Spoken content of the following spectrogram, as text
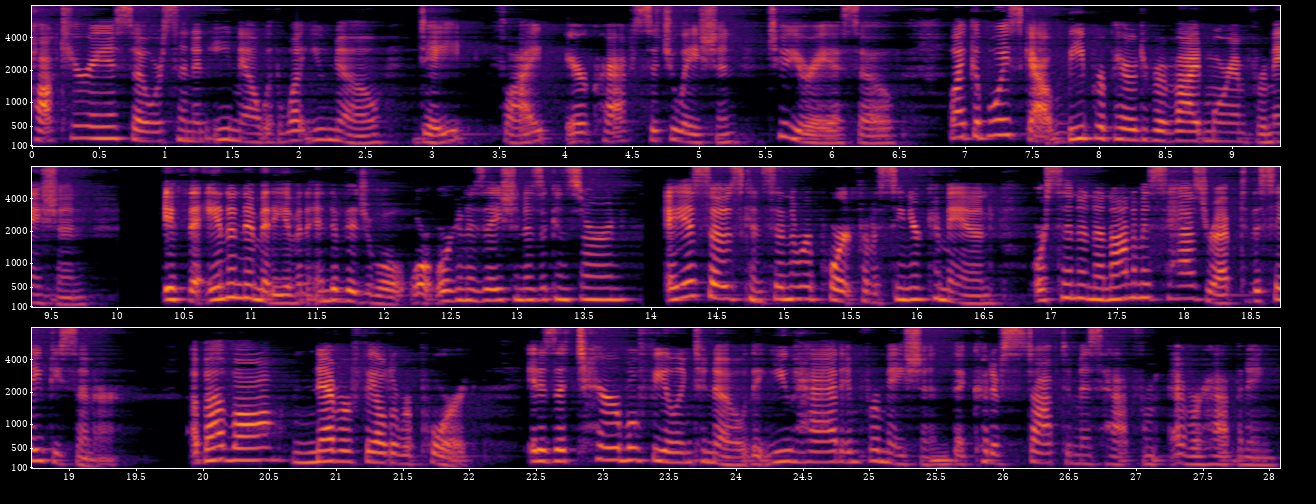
Talk to your ASO or send an email with what you know date, flight, aircraft, situation to your ASO. Like a Boy Scout, be prepared to provide more information. If the anonymity of an individual or organization is a concern, ASOs can send the report from a senior command or send an anonymous HazRep to the Safety Center. Above all, never fail to report. It is a terrible feeling to know that you had information that could have stopped a mishap from ever happening.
